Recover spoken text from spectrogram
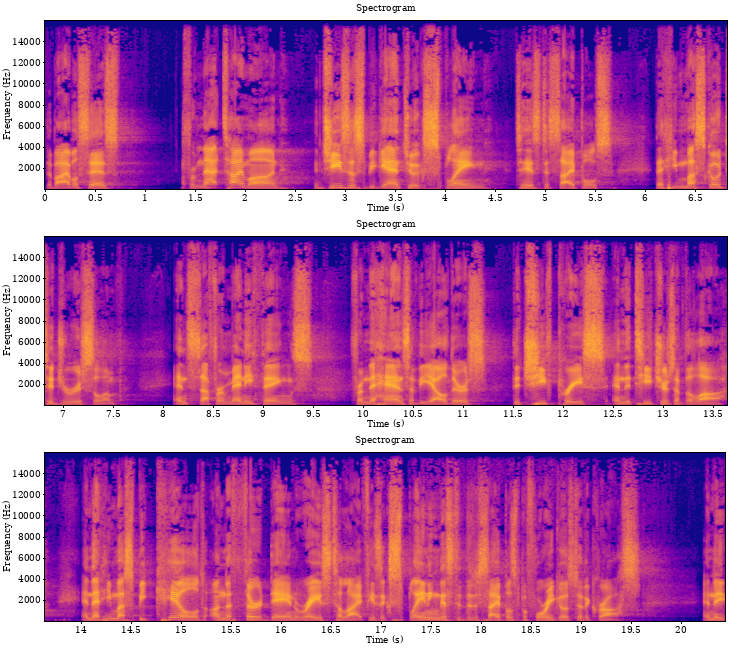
The Bible says, From that time on, Jesus began to explain to his disciples that he must go to Jerusalem and suffer many things from the hands of the elders, the chief priests, and the teachers of the law, and that he must be killed on the third day and raised to life. He's explaining this to the disciples before he goes to the cross. And they,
